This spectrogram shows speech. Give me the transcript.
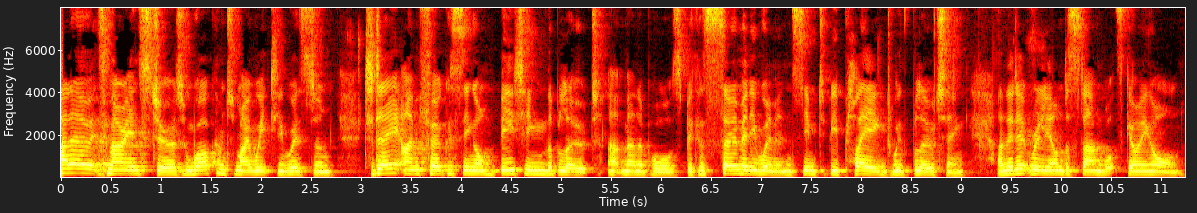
Hello, it's Maryon Stewart and welcome to my weekly wisdom. Today I'm focusing on beating the bloat at menopause because so many women seem to be plagued with bloating and they don't really understand what's going on.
